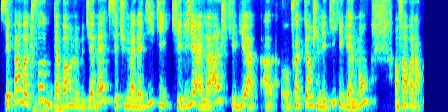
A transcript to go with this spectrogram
c'est pas votre faute d'avoir le diabète, c'est une maladie qui, est liée à l'âge, qui est liée à, aux facteurs génétiques également. Enfin voilà.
